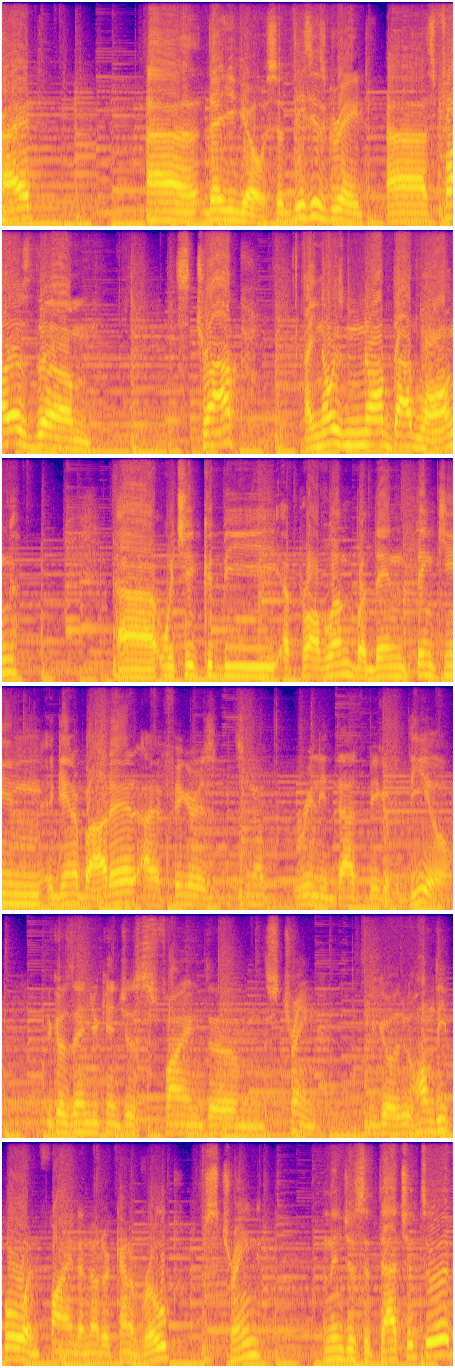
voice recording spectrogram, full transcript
right uh, there you go. So this is great. Uh, as far as the um, strap I know it's not that long uh, which it could be a problem but then thinking again about it I figure it's, it's not really that big of a deal because then you can just find um, string. You go to Home Depot and find another kind of rope string and then just attach it to it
